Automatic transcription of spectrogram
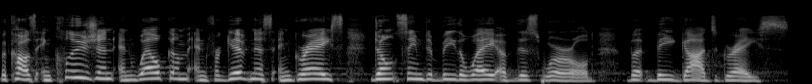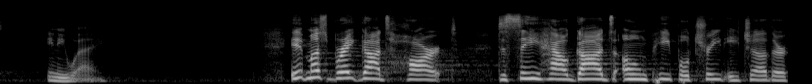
Because inclusion and welcome and forgiveness and grace don't seem to be the way of this world, but be God's grace anyway. It must break God's heart to see how God's own people treat each other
